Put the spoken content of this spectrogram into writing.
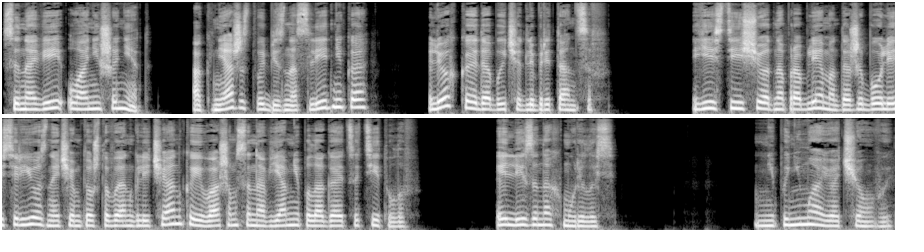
Сыновей у Аниша нет, а княжество без наследника – легкая добыча для британцев. Есть и еще одна проблема, даже более серьезная, чем то, что вы англичанка и вашим сыновьям не полагается титулов. Элиза нахмурилась. «Не понимаю, о чем вы».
